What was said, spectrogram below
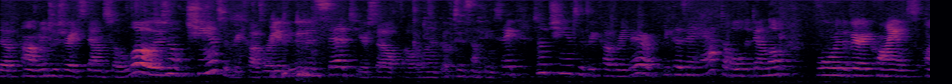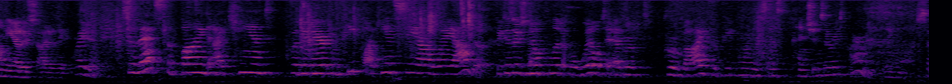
the, um, interest rates down so low, there's no chance of recovery. If you even said to yourself, oh, I wanna go do something safe, there's no chance of recovery there because they have to hold it down low for the very clients on the other side of the equation. So that's the bind I can't, for the American people, I can't see our way out of, because there's no political will to ever provide for people in the sense of pensions or retirement anymore, so.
